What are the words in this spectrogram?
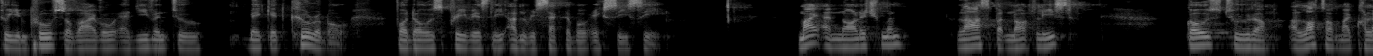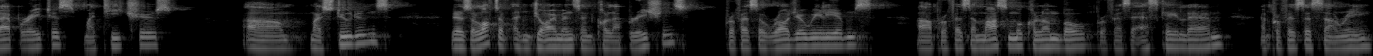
to improve survival and even to make it curable for those previously unresectable HCC. My acknowledgement, last but not least, goes to the, a lot of my collaborators, my teachers, um, my students. There's a lot of enjoyments and collaborations. Professor Roger Williams, uh, Professor Massimo Colombo, Professor S.K. Lam, and Professor Sarin,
